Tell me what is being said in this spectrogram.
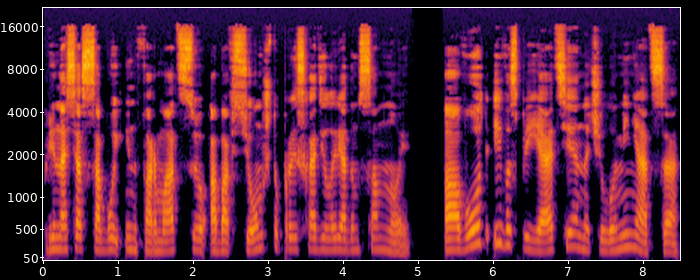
принося с собой информацию обо всем, что происходило рядом со мной. А вот и восприятие начало меняться,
